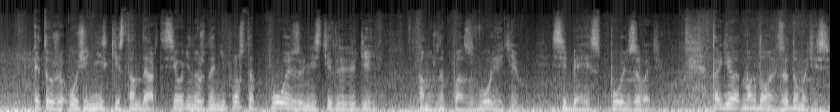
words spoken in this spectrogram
– это уже очень низкий стандарт. Сегодня нужно не просто пользу нести для людей, а нужно позволить им себя использовать. Так делает Макдональдс. Задумайтесь,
